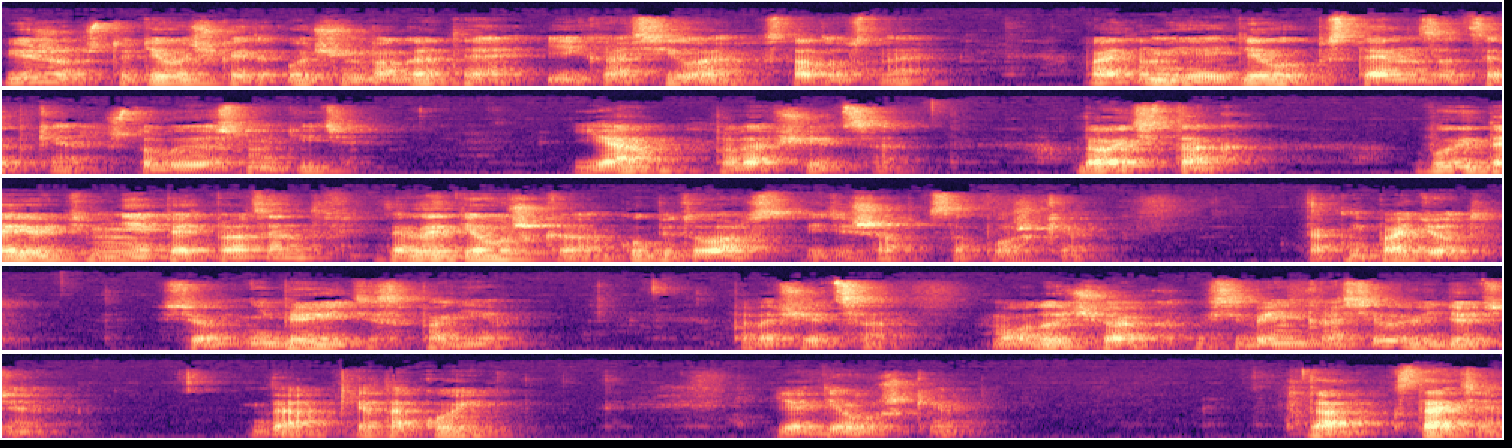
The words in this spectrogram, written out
Вижу, что девочка эта очень богатая и красивая, статусная. Поэтому я и делаю постоянно зацепки, чтобы ее смутить. Я продавщица. Давайте так. Вы даете мне 5%, и тогда девушка купит у вас эти шапки сапожки. Так не пойдет. Все, не берите сапоги. Продавщица. Молодой человек, вы себя некрасиво ведете? Да, я такой. Я девушке. Да, кстати,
